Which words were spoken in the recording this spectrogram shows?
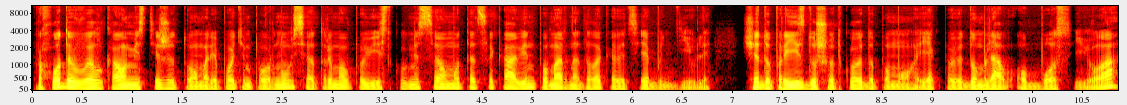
проходив ВЛК у місті Житомирі, потім повернувся, отримав повістку в місцевому ТЦК. Він помер недалеко від цієї будівлі. Ще до приїзду швидкої допомоги. Як повідомляв обоз ЮА,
